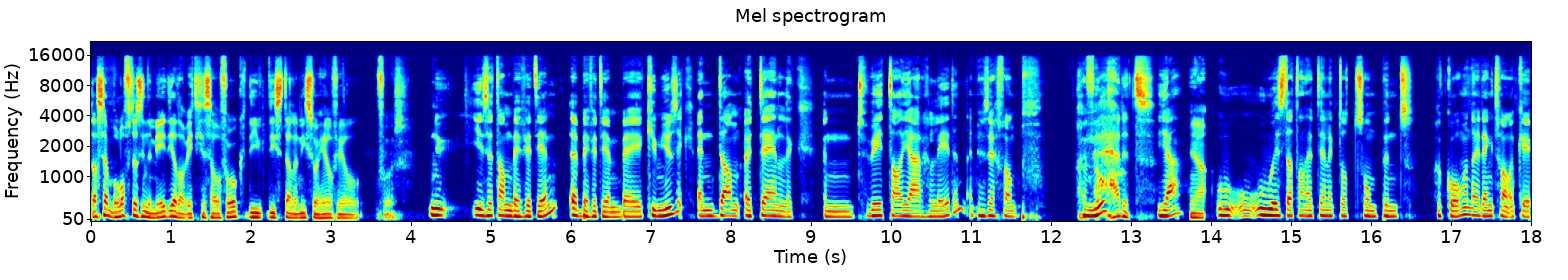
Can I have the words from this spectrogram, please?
dat zijn beloftes in de media, dat weet je zelf ook. Die, die stellen niet zo heel veel voor. Nu, je zit dan bij VTM, eh, bij VTM, bij Q Music. En dan uiteindelijk, een tweetal jaar geleden, heb je gezegd van, pff, genoeg. I've had it. Ja? Ja. Hoe, hoe, hoe is dat dan uiteindelijk tot zo'n punt gekomen? Dat je denkt van, oké,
